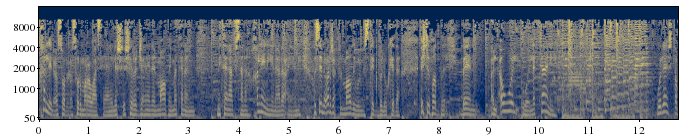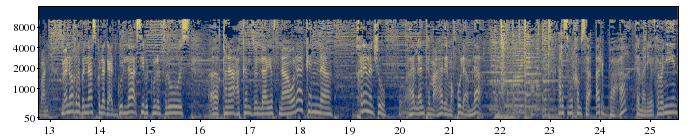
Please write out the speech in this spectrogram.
خلي العصور العصور مرة واسعة يعني ليش إيش يرجعني للماضي مثلا 200 ألف سنة؟ خليني هنا لا يعني بس إنه أرجع في الماضي والمستقبل وكذا. إيش تفضل بين الأول ولا الثاني؟ وليش طبعا؟ مع إنه أغلب الناس كلها قاعد تقول لا سيبك من الفلوس آه، قناعة كنز لا يفنى ولكن آه، خلينا نشوف هل أنت مع هذه المقولة أم لا. على صفر خمسة أربعة ثمانية وثمانين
